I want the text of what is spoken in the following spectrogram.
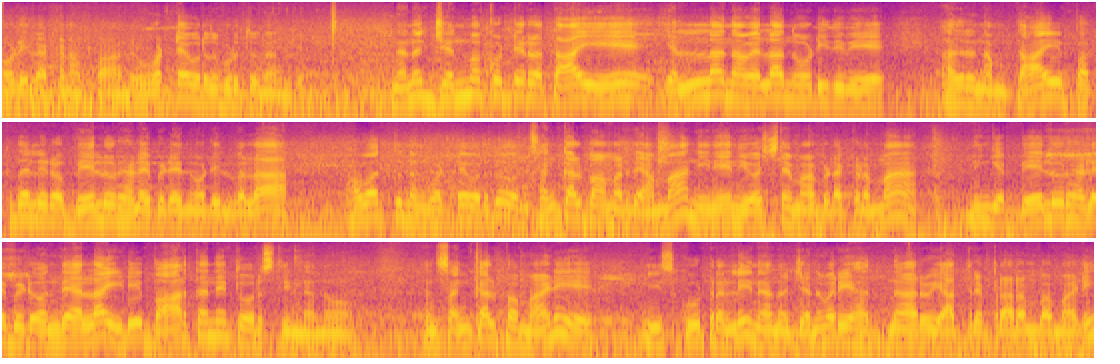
ನೋಡಿಲ್ಲ ಕಣಪ್ಪ ಅಂದರು. ಹೊಟ್ಟೆ ಹುರಿದ್ಬಿಡ್ತು ನನಗೆ. ನನಗೆ ಜನ್ಮ ಕೊಟ್ಟಿರೋ ತಾಯಿ ಎಲ್ಲ ನಾವೆಲ್ಲ ನೋಡಿದ್ದೀವಿ ಆದರೆ ನಮ್ಮ ತಾಯಿ ಪಕ್ಕದಲ್ಲಿರೋ ಬೇಲೂರು ಹಳೆಬಿಡೆ ನೋಡಿಲ್ವಲ್ಲ? ಅವತ್ತು ನಂಗೆ ಹೊಟ್ಟೆ ಹೊಡೆದು ಒಂದು ಸಂಕಲ್ಪ ಮಾಡಿದೆ, ಅಮ್ಮ, ನೀನೇನು ಯೋಚನೆ ಮಾಡಿಬಿಡ ಕಣಮ್ಮ. ನಿಮಗೆ ಬೇಲೂರು ಹಳೆಬೀಡು ಒಂದೇ ಅಲ್ಲ, ಇಡೀ ಭಾರತನೇ ತೋರಿಸ್ತೀನಿ ನಾನು. ನಾನು ಸಂಕಲ್ಪ ಮಾಡಿ ಈ ಸ್ಕೂಟ್ರಲ್ಲಿ ನಾನು ಜನವರಿ ಹದಿನಾರು ಯಾತ್ರೆ ಪ್ರಾರಂಭ ಮಾಡಿ,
